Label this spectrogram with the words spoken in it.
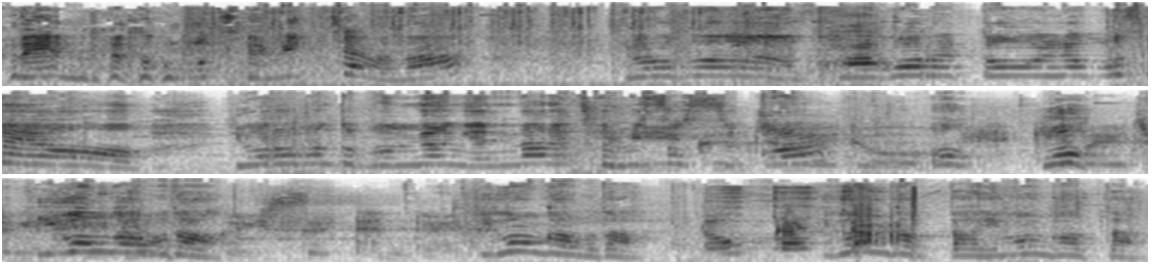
그랬는데 너무 재밌지 않아? 여러분 과거를 떠올려 보세요 여러분도 분명 옛날에 이 재밌었을 걸? 근처에도 어? 어? 개발 중인 이건가 보다 헤비워커가 있을 텐데. 이건가 보다 똑같다 이건가 보다 이건가 보다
